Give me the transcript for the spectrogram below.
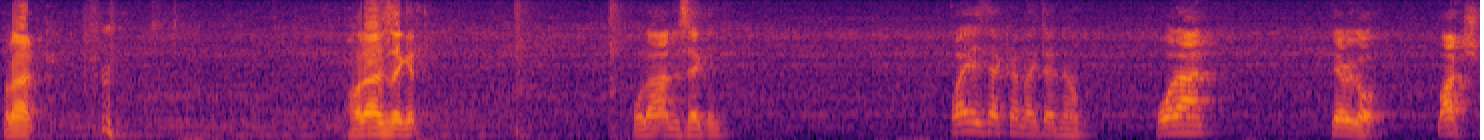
Hold on. Hold on a second. Hold on a second. Why is that going like that now? Hold on. There we go. Watch.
